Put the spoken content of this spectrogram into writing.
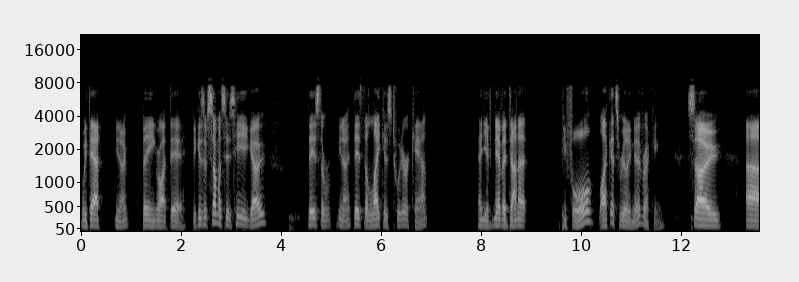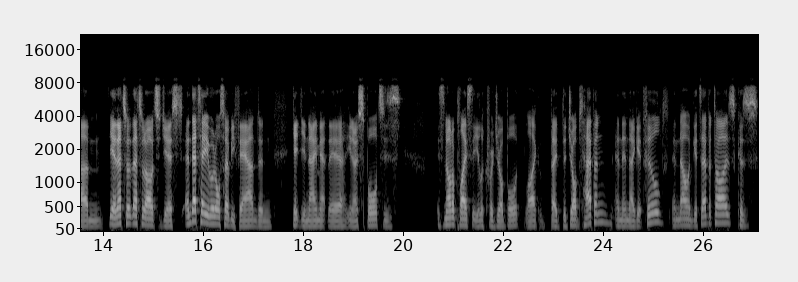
without, you know, being right there. Because if someone says, here you go, there's the, you know, there's the Lakers Twitter account and you've never done it before, like it's really nerve wracking. So, um, yeah, that's what that's what I would suggest, and that's how you would also be found and get your name out there. You know, sports is it's not a place that you look for a job board. Like they, the jobs happen and then they get filled and no one gets advertised because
